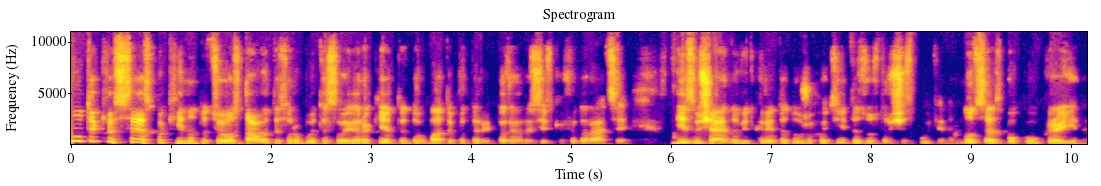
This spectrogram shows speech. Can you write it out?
ну так і все спокійно до цього ставитись, робити свої ракети, довбати по території Російської Федерації. І, звичайно, відкрито дуже хотіти зустрічі з Путіним. Ну це з боку України.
